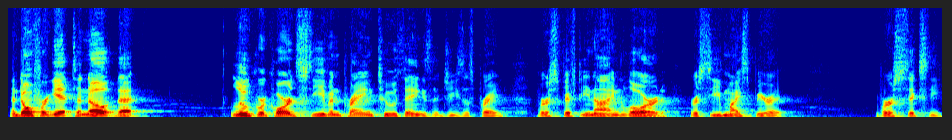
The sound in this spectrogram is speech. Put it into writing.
And don't forget to note that Luke records Stephen praying two things that Jesus prayed. Verse 59, Lord, receive my spirit. Verse 60,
